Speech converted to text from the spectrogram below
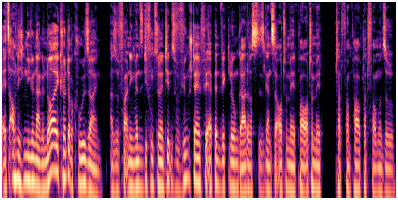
jetzt auch nicht niegelnagel neu, könnte aber cool sein. Also vor allen Dingen, wenn sie die Funktionalitäten zur Verfügung stellen für App-Entwicklung, gerade was diese ganze Automate, Power Automate Plattform, Power Plattform und so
